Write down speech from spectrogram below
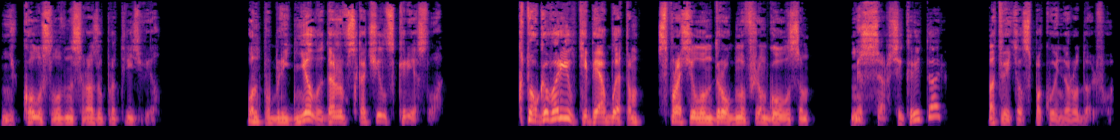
Никола словно сразу протрезвел. Он побледнел и даже вскочил с кресла. Кто говорил тебе об этом? спросил он дрогнувшим голосом. Мессер секретарь, ответил спокойно Рудольфо.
